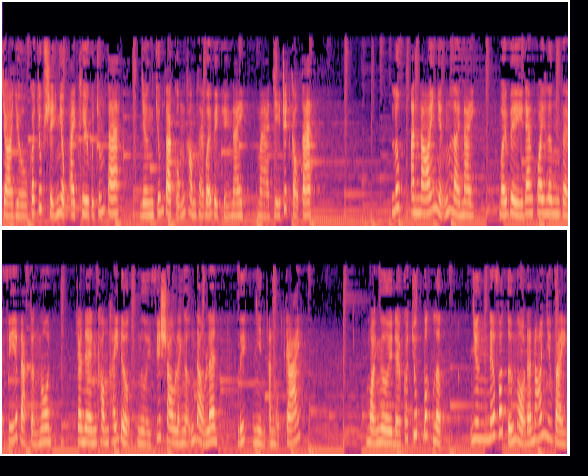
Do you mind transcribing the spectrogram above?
Cho dù có chút sỉ nhục IQ của chúng ta, nhưng chúng ta cũng không thể bởi vì chuyện này mà chỉ trích cậu ta. Lúc anh nói những lời này, bởi vì đang quay lưng về phía bạc cận ngôn, cho nên không thấy được người phía sau lại ngẩng đầu lên, liếc nhìn anh một cái. Mọi người đều có chút bất lực, nhưng nếu Phó Tử Ngộ đã nói như vậy,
